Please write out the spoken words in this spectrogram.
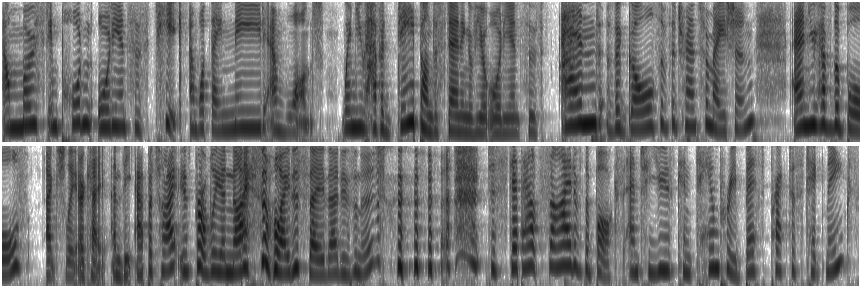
our most important audiences tick and what they need and want when you have a deep understanding of your audiences and the goals of the transformation, and you have the balls, actually, okay, and the appetite is probably a nicer way to say that, isn't it? to step outside of the box and to use contemporary best practice techniques.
